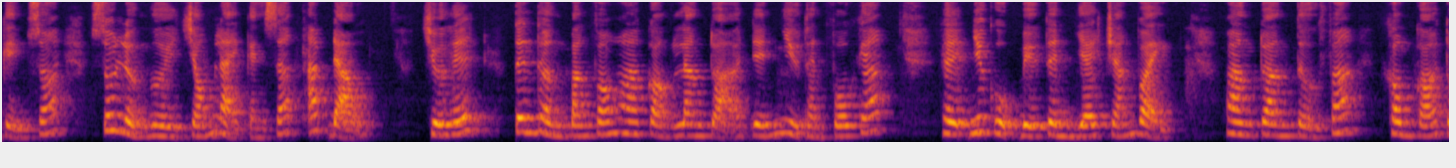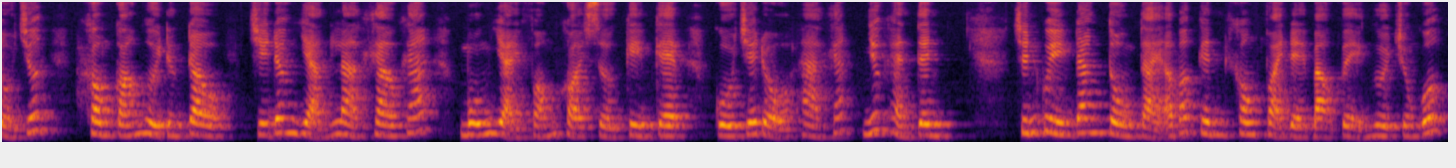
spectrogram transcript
kiểm soát, số lượng người chống lại cảnh sát áp đảo. Chưa hết, tinh thần bắn pháo hoa còn lan tỏa đến nhiều thành phố khác, hệt như cuộc biểu tình giấy trắng vậy. Hoàn toàn tự phát, không có tổ chức, không có người đứng đầu, chỉ đơn giản là khao khát muốn giải phóng khỏi sự kìm kẹp của chế độ hà khắc nhất hành tinh. Chính quyền đang tồn tại ở Bắc Kinh không phải để bảo vệ người Trung Quốc.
